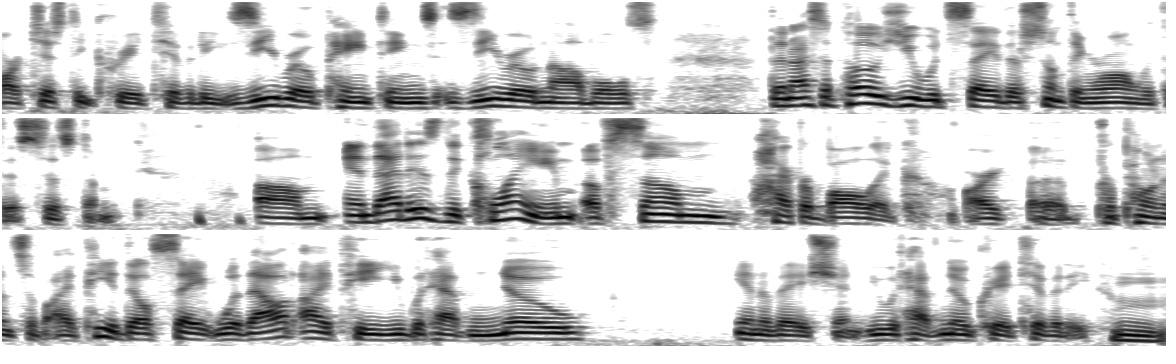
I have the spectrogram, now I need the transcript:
artistic creativity, zero paintings, zero novels, then I suppose you would say there's something wrong with this system. Um, and that is the claim of some hyperbolic uh, proponents of IP. They'll say without IP, you would have no innovation, you would have no creativity. Hmm.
